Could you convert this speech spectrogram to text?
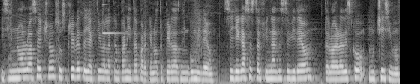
y si no lo has hecho suscríbete y activa la campanita para que no te pierdas ningún video. Si llegas hasta el final de este video te lo agradezco muchísimo.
